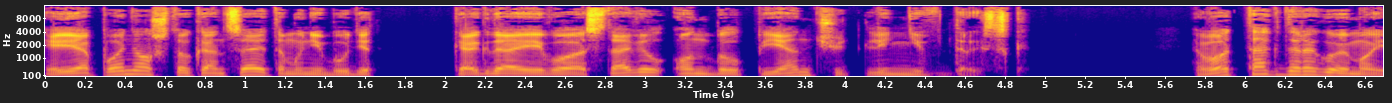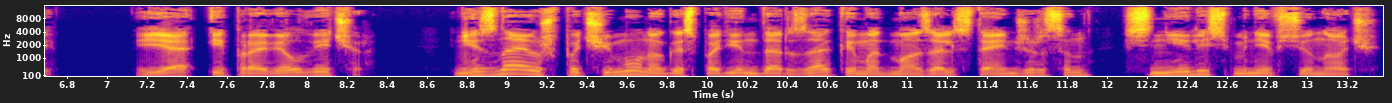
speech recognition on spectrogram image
и я понял, что конца этому не будет. Когда я его оставил, он был пьян чуть ли не вдрызг. Вот так, дорогой мой, я и провел вечер. Не знаю уж почему, но господин Дарзак и мадемуазель Стейнджерсон снились мне всю ночь.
